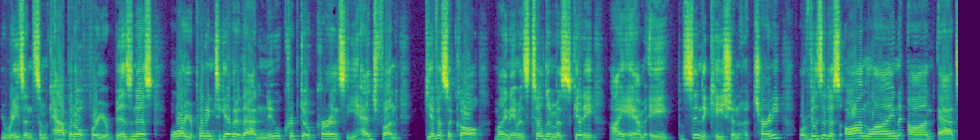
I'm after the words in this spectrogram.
you're raising some capital for your business, or you're putting together that new cryptocurrency hedge fund, give us a call. My name is Tilden Moschetti. I am a syndication attorney, or visit us online on at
